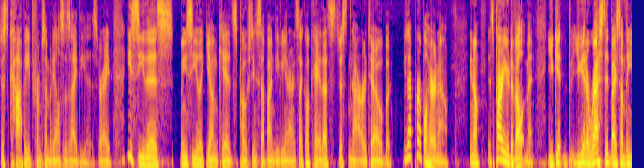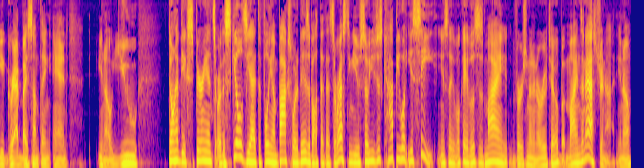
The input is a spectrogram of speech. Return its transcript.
just copied from somebody else's ideas, right? You see this when you see like young kids posting stuff on DeviantArt. It's like, okay, that's just Naruto, but he's got purple hair now. You know, it's part of your development. You get you get arrested by something, you get grabbed by something, and you know you don't have the experience or the skills yet to fully unbox what it is about that that's arresting you. So you just copy what you see. And You say, okay, well, this is my version of Naruto, but mine's an astronaut. You know,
